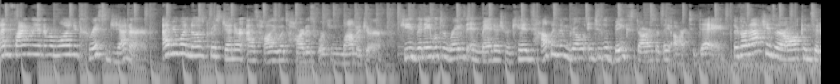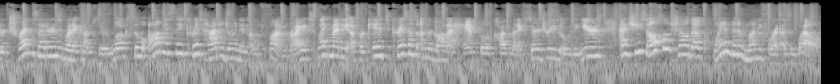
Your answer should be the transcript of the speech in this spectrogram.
And finally at number one, Kris Jenner. Everyone knows Kris Jenner as Hollywood's hardest working momager. She's been able to raise and manage her kids, helping them grow into the big stars that they are today. The Kardashians are all considered trendsetters when it comes to their looks, so obviously Kris had to join in on the fun, right? Like many of her kids, Kris has undergone a handful of cosmetic surgeries over the years, and she's also shelled out quite a bit of money for it as well.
